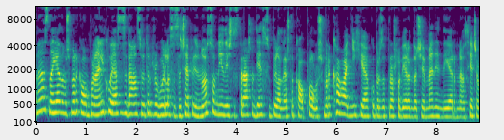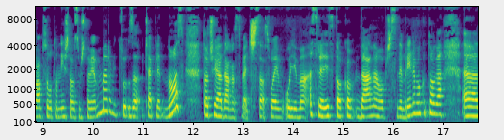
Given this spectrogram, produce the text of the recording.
evo nas na jednom šmrkavom ponedjeljku, ja sam se danas ujutro probudila sa začepljenim nosom, nije ništa strašno, djeca su bila nešto kao polu šmrkava, njih je jako brzo prošlo, vjerujem da će meni jer ne osjećam apsolutno ništa osim što imam mrvicu za čepljen nos. To ću ja danas već sa svojim uljima srediti tokom dana, uopće se ne brinem oko toga. E,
